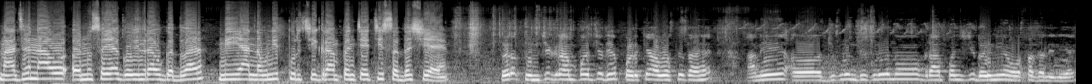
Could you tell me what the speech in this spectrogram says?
माझं नाव अनुसया गोविंदराव गदवार. मी या नवनीतपूरची ग्रामपंचायतची सदस्य आहे. तर तुमची ग्रामपंचायत हे पडक्या अवस्थेत आहे आणि अ, जिकडून तिकडून अ, ग्रामपंचायतीची दयनीय अवस्था झालेली आहे.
